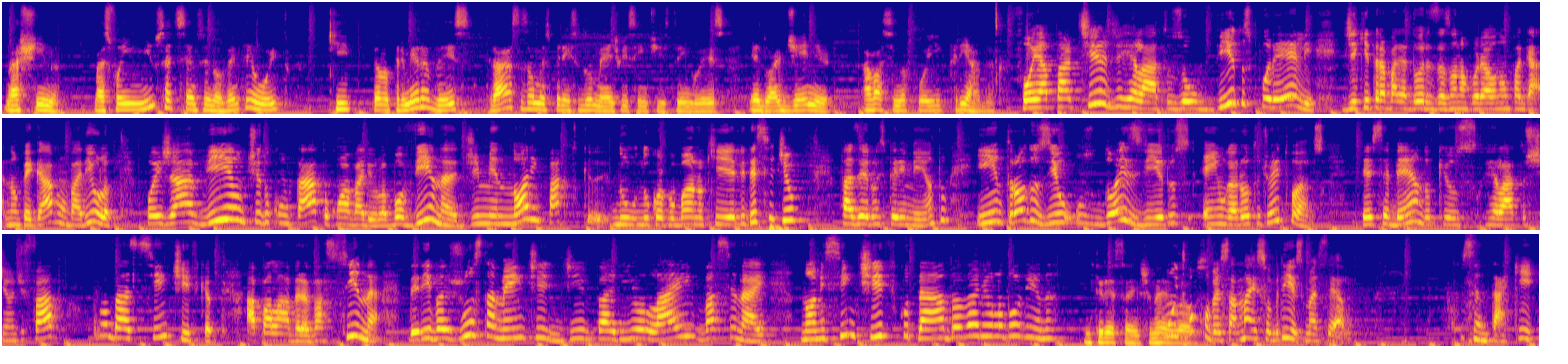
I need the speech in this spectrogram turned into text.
na China. Mas foi em 1798 que, pela primeira vez, graças a uma experiência do médico e cientista inglês Edward Jenner, a vacina foi criada. Foi a partir de relatos ouvidos por ele de que trabalhadores da zona rural não, não pegavam varíola, pois já haviam tido contato com a varíola bovina de menor impacto no, no corpo humano que ele decidiu fazer um experimento e introduziu os dois vírus em um garoto de 8 anos, percebendo que os relatos tinham de fato uma base científica. A palavra vacina deriva justamente de variolae vacinae, nome científico dado à varíola bovina. Interessante, né? Muito. Vamos conversar mais sobre isso, Marcelo? Vamos sentar aqui.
